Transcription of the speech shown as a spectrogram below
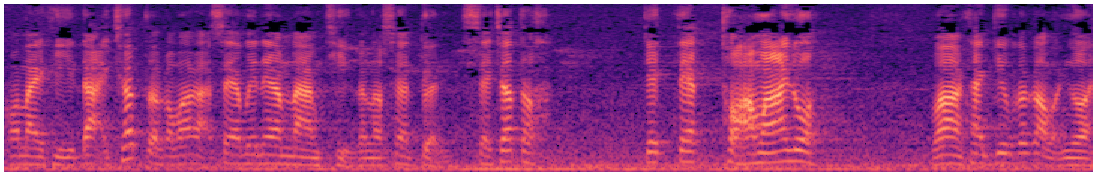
Con này thì đại chất rồi, các bác ạ. Xe bên em làm chỉ cần là xe tuyển, xe chất thôi. Chết thoải mái luôn. Và thank you tất cả mọi người.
